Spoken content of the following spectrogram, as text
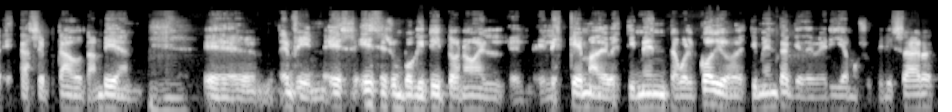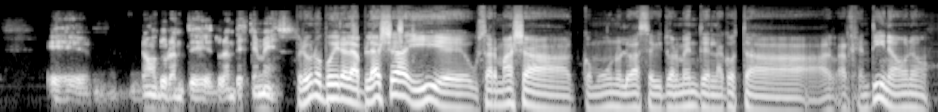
está aceptado también. Eh, en fin, ese es un poquitito ¿no? el, esquema de vestimenta o el código de vestimenta que deberíamos utilizar eh, no, durante, durante este mes. Pero uno puede ir a la playa y eh, usar malla como uno lo hace habitualmente en la costa argentina, ¿o no?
